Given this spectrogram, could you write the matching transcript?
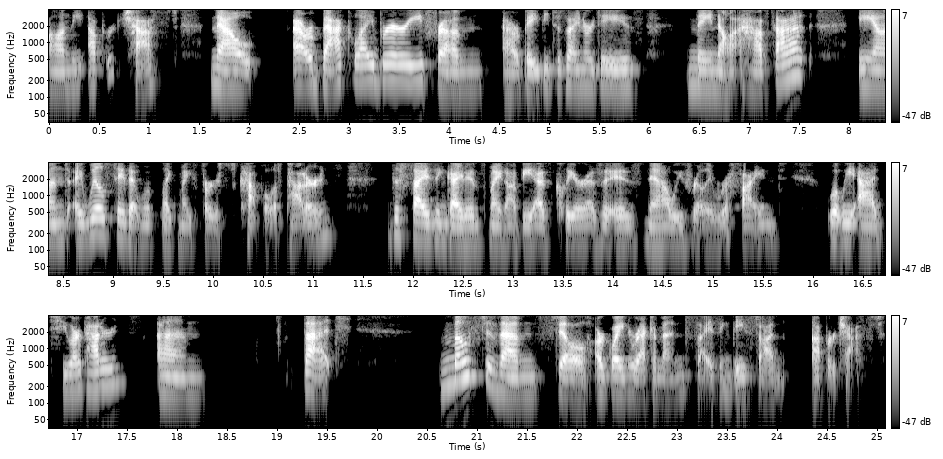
on the upper chest. Now, our back library from our baby designer days may not have that. And I will say that with like my first couple of patterns, the sizing guidance might not be as clear as it is now. We've really refined what we add to our patterns. Um, but most of them still are going to recommend sizing based on upper chest.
